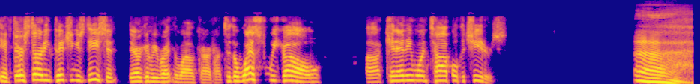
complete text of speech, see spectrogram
If their starting pitching is decent, they're going to be right in the wild card hunt. To the west we go. Uh, can anyone topple the cheaters? Uh,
